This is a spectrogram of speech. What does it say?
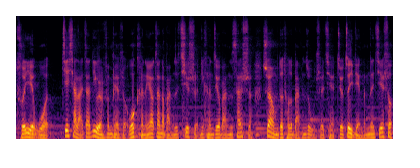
所以我。接下来在利润分配的时候，我可能要占到百分之七十，你可能只有百分之三十。虽然我们都投了百分之五十的钱，就这一点能不能接受？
